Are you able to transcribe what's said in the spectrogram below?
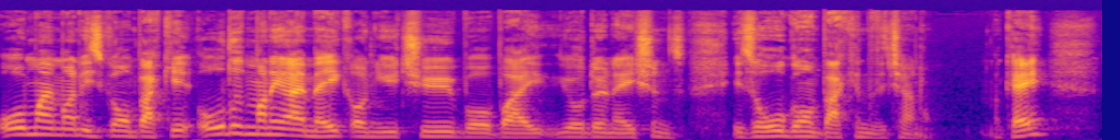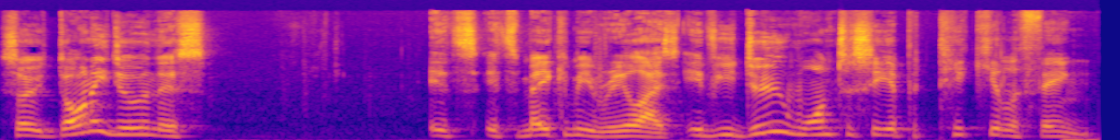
all my money's going back in. All the money I make on YouTube or by your donations is all going back into the channel. Okay. So Donnie doing this, it's it's making me realize if you do want to see a particular thing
